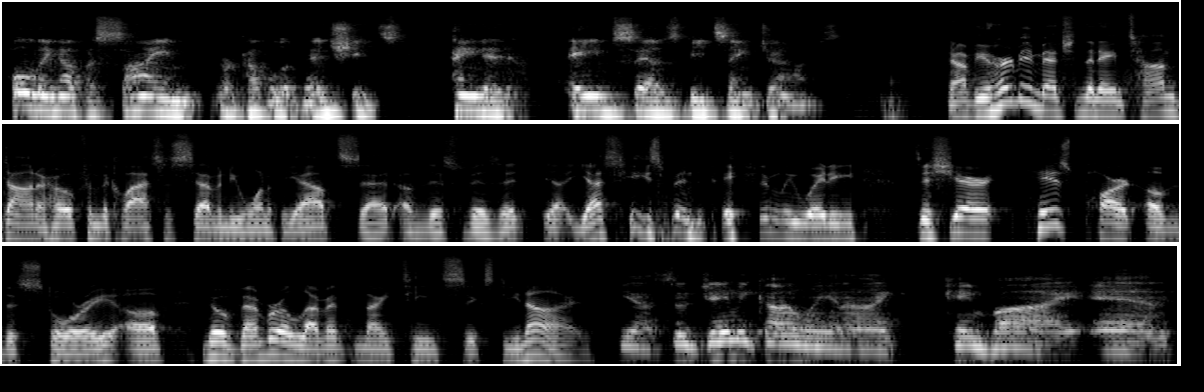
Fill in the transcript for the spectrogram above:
holding up a sign or a couple of bed sheets painted Abe says beat St. John's. Now, if you heard me mention the name Tom Donahoe from the class of 71 at the outset of this visit, yes, he's been patiently waiting to share his part of the story of November 11th, 1969. Yeah, so Jamie Connolly and I came by, and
